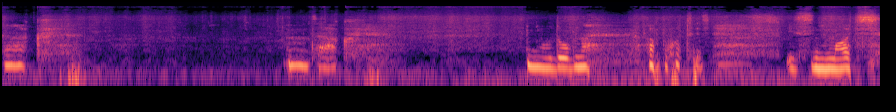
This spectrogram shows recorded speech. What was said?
Так. Так. Неудобно работать и снимать.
